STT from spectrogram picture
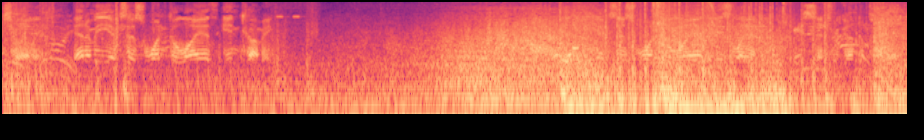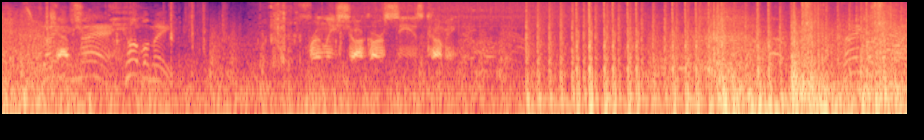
Charlie. Enemy XS-1 Goliath incoming. Cover me. Friendly Shock RC is coming. Destroy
